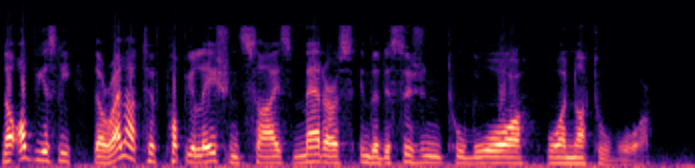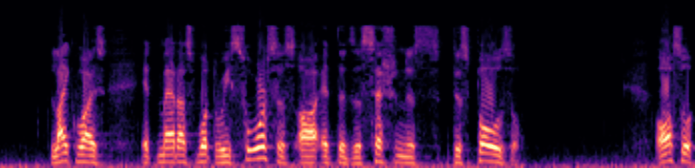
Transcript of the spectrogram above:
Now, obviously, the relative population size matters in the decision to war or not to war. Likewise, it matters what resources are at the secessionists' disposal. Also,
